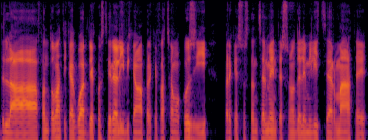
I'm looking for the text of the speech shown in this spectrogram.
della fantomatica guardia costiera libica, ma perché facciamo così? Perché sostanzialmente sono delle milizie armate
